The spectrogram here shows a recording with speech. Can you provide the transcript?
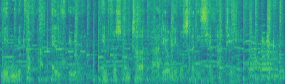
Jeden Mittwoch ab 11 Uhr. Infos unter radio-radieschen.at.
